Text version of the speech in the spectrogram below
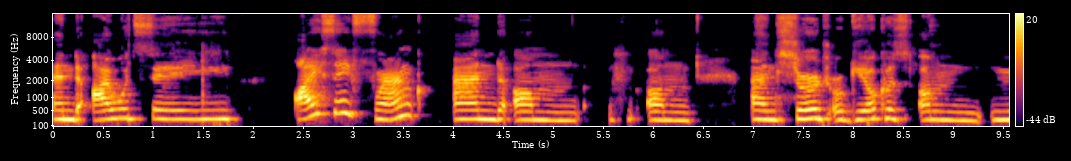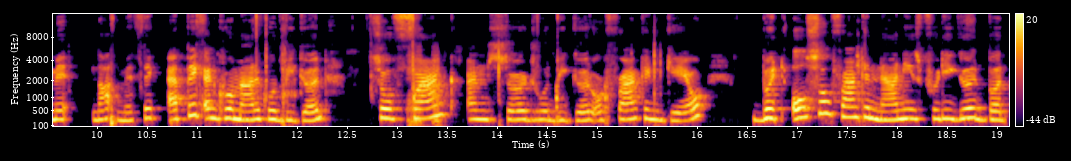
and I would say I say Frank and um um and Surge or Gale because um mi- not Mythic, Epic and Chromatic would be good. So Frank and Surge would be good, or Frank and Gale. But also Frank and Nani is pretty good, but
